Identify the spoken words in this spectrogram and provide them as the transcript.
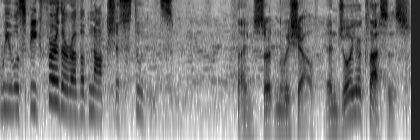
We will speak further of obnoxious students. I'm certain we shall. Enjoy your classes.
